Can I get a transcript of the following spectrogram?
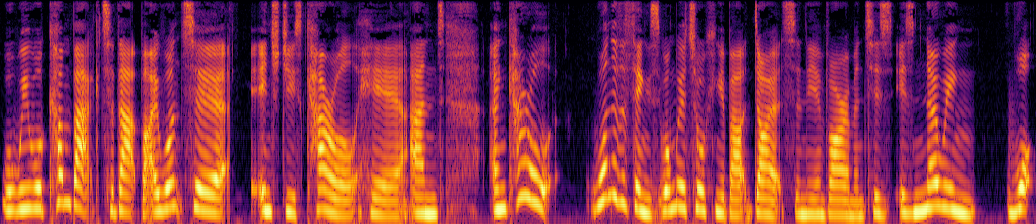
Well, we will come back to that, but I want to introduce Carol here. And and Carol, one of the things when we're talking about diets and the environment is is knowing what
